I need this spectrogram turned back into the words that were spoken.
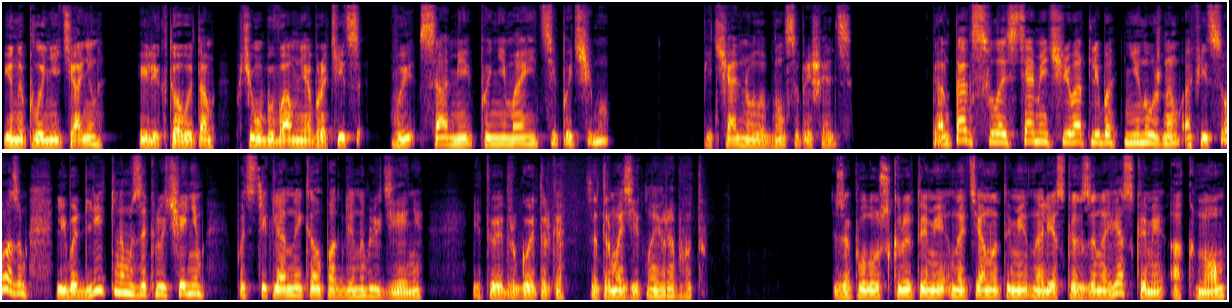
инопланетянин или кто вы там, почему бы вам не обратиться? Вы сами понимаете, почему? Печально улыбнулся пришелец. Контакт с властями чреват либо ненужным официозом, либо длительным заключением под стеклянный колпак для наблюдения, и то и другое только затормозит мою работу. За полускрытыми, натянутыми на лесках занавесками окном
